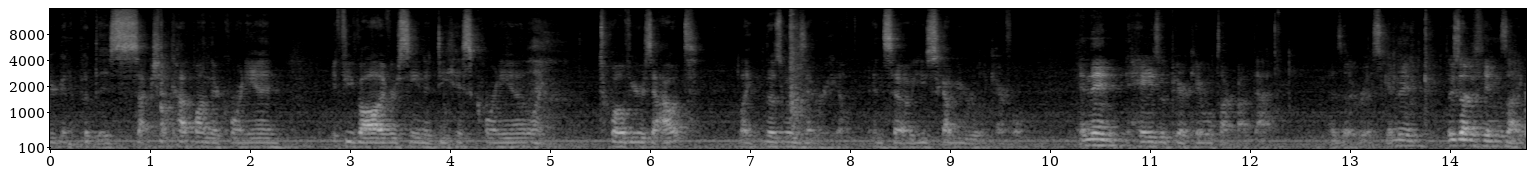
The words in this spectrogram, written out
you're going to put this suction cup on their cornea, and if you've all ever seen a dehisced cornea like 12 years out, like those wounds never heal, and so you just got to be really careful. And then haze with PRK, we'll talk about that as a risk. And then there's other things like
